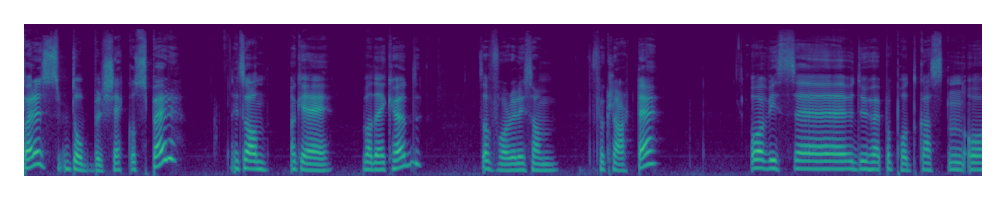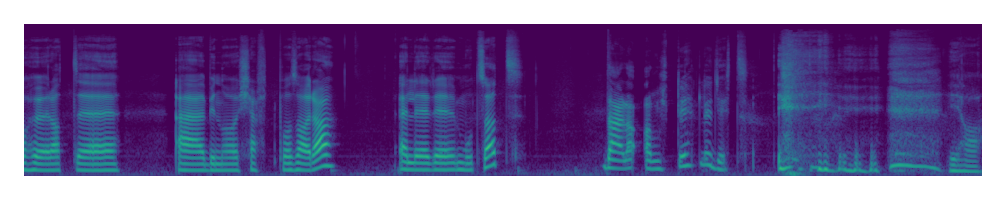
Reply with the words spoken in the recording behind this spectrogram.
bare dobbeltsjekk og spør. Litt sånn OK, var det kødd? Så får du liksom forklart det. Og hvis eh, du hører på podkasten og hører at eh, jeg begynner å kjefte på Sara, eller eh, motsatt Da er det alltid legit. Ja.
